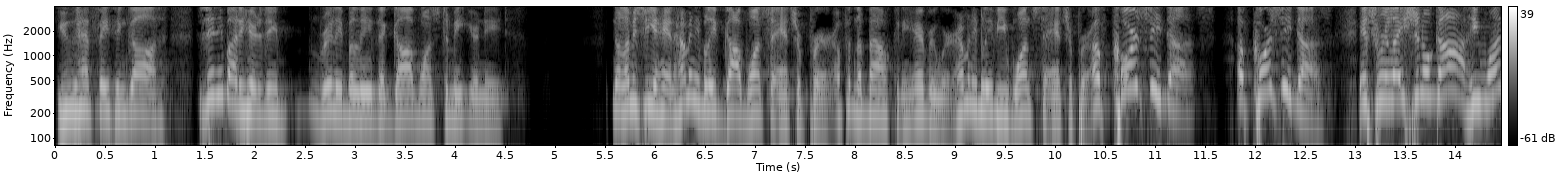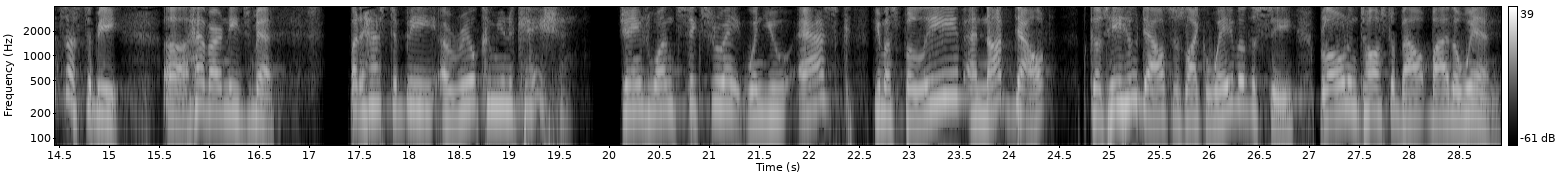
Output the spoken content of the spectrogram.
You have faith in God. Does anybody here today really believe that God wants to meet your need? No, let me see your hand. How many believe God wants to answer prayer? Up in the balcony, everywhere. How many believe He wants to answer prayer? Of course He does. Of course He does. It's relational God. He wants us to be, uh, have our needs met but it has to be a real communication. James 1, 6 through 8. When you ask, you must believe and not doubt, because he who doubts is like a wave of the sea, blown and tossed about by the wind.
